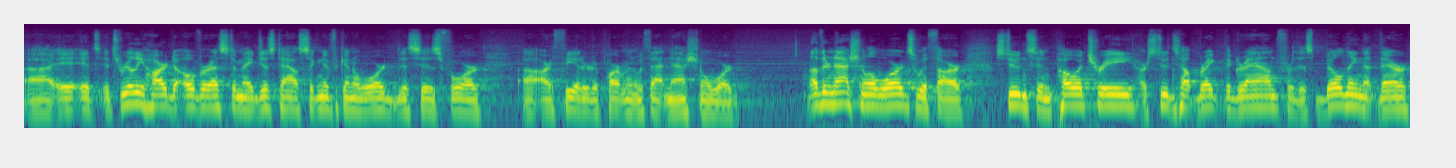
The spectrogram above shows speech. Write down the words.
Uh, it, it's, it's really hard to overestimate just how significant award this is for uh, our theater department with that national award. Other national awards with our students in poetry. Our students help break the ground for this building that they're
